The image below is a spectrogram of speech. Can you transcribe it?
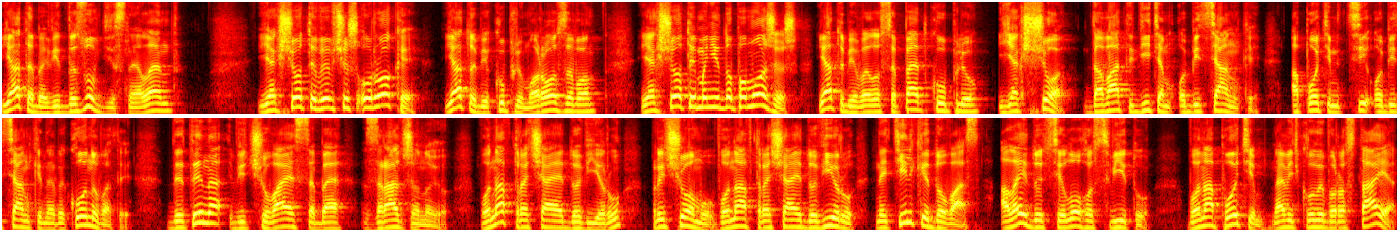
я тебе відвезу в Діснейленд. Якщо ти вивчиш уроки, я тобі куплю морозиво. Якщо ти мені допоможеш, я тобі велосипед куплю. Якщо давати дітям обіцянки, а потім ці обіцянки не виконувати, дитина відчуває себе зрадженою. Вона втрачає довіру, причому вона втрачає довіру не тільки до вас, але й до цілого світу. Вона потім, навіть коли виростає,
